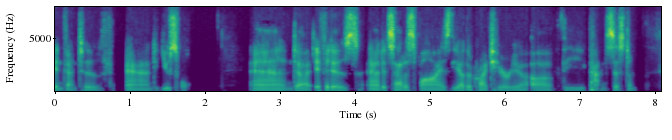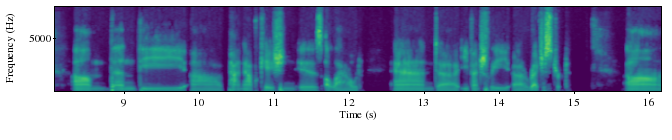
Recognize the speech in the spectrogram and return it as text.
inventive, and useful. And uh, if it is, and it satisfies the other criteria of the patent system, um, then the uh, patent application is allowed and uh, eventually uh, registered. Uh,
